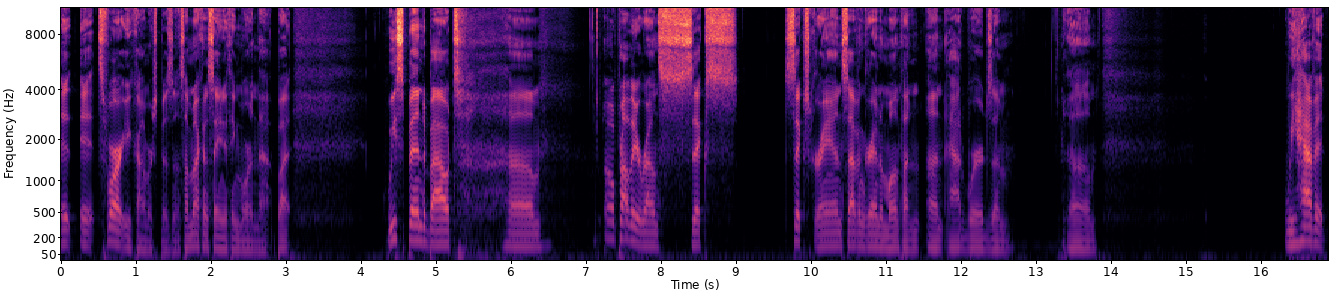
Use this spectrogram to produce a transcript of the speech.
it, it's for our e-commerce business. I'm not going to say anything more than that. But we spend about, um, oh, probably around six, six grand, seven grand a month on on AdWords, and um, we have it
